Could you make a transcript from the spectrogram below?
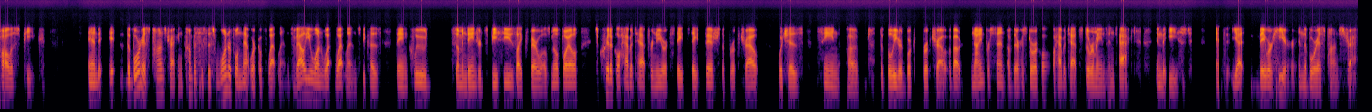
tallest peak. And it, the Boreas Ponds Tract encompasses this wonderful network of wetlands, value one wet, wetlands because they include some endangered species like Farwell's milfoil. It's critical habitat for New York State state fish, the brook trout, which has seen uh, the beleaguered brook, brook trout. About 9% of their historical habitat still remains intact in the east. And yet they were here in the Boreas Ponds Tract.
